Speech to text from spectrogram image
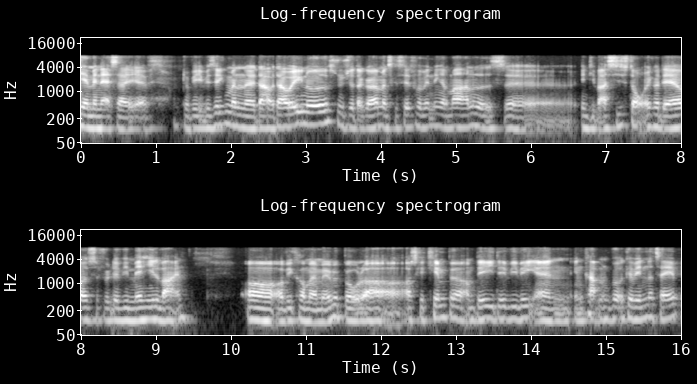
Jamen altså, ja, du ved, hvis ikke man, øh, der, der er jo ikke noget, synes jeg, der gør, at man skal sætte forventningerne meget anderledes, øh, end de var sidste år, ikke? og det er jo selvfølgelig, at vi er med hele vejen, og, og vi kommer med med bowler og, og skal kæmpe om det i det, vi ved, at en, en kamp man både kan vinde og tabe.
